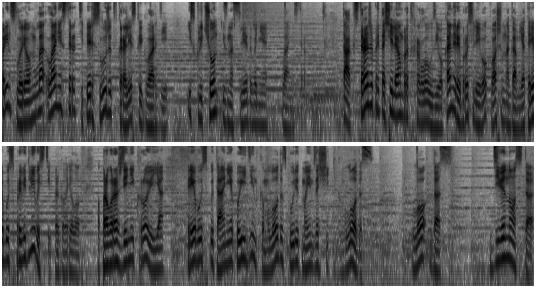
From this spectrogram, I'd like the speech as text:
принц Лорион Ланнистер теперь служит в Королевской гвардии. Исключен из наследования Ланнистеров. Так, стражи притащили Амбрат Харлоу из его камеры и бросили его к вашим ногам. Я требую справедливости, проговорил он. По праву рождения крови я требую испытания поединком. Лодос будет моим защитником. Лодос. Лодос. 90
